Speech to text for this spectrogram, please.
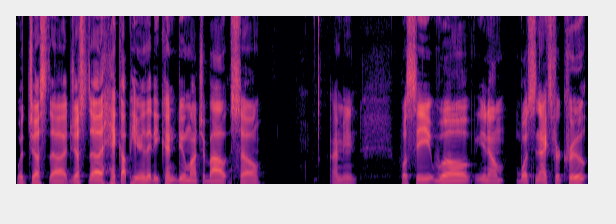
with just uh, just a hiccup here that he couldn't do much about. So, I mean, we'll see. Well, you know, what's next for Crute?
